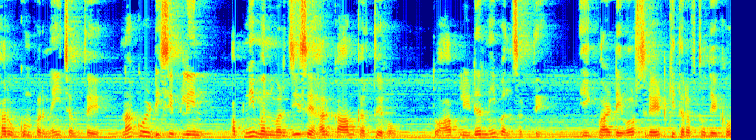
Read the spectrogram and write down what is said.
हर हुक्म पर नहीं चलते, ना कोई डिसिप्लिन अपनी मनमर्जी से हर काम करते हो। तो आप लीडर नहीं बन सकते। एक बार डिवोर्स रेट की तरफ़ तो देखो।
